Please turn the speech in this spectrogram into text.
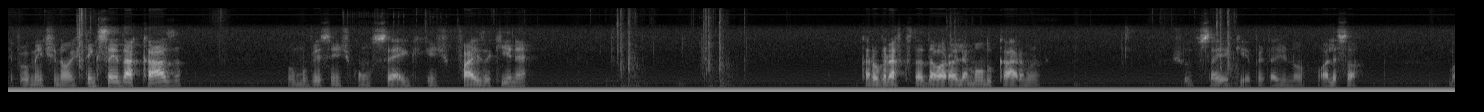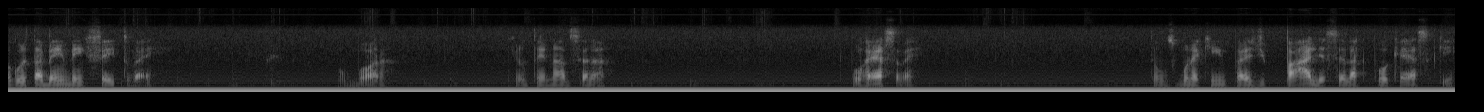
É, provavelmente não. A gente tem que sair da casa. Vamos ver se a gente consegue. O que a gente faz aqui, né? Cara, o gráfico tá da hora. Olha a mão do cara, mano. Deixa eu sair aqui e apertar de novo. Olha só. O bagulho tá bem, bem feito, velho. Vambora. Aqui não tem nada, será? Que porra é essa, velho? Tem uns bonequinhos parece de palha. Sei lá que porra que é essa aqui.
